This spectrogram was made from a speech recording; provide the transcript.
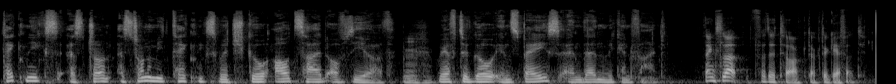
techniques, astro astronomy techniques, which go outside of the Earth. Mm -hmm. We have to go in space, and then we can find. Thanks a lot for the talk, Dr. Geffert.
